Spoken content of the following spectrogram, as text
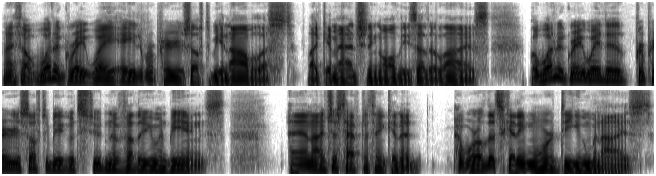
And I thought, what a great way, A, to prepare yourself to be a novelist, like imagining all these other lives. But what a great way to prepare yourself to be a good student of other human beings. And I just have to think in a a world that's getting more dehumanized,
